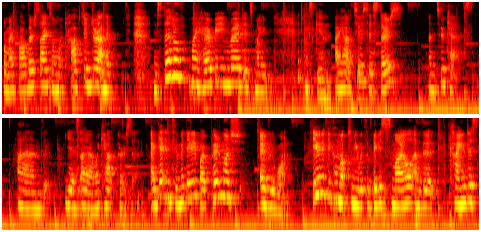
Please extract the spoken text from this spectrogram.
from my father's side so I'm like half ginger and it instead of my hair being red it's my it's my skin. I have two sisters and two cats and yes I am a cat person. I get intimidated by pretty much everyone even if you come up to me with the biggest smile and the kindest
